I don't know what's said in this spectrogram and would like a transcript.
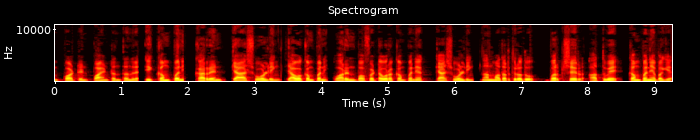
ಇಂಪಾರ್ಟೆಂಟ್ ಪಾಯಿಂಟ್ ಅಂತಂದ್ರೆ ಈ ಕಂಪನಿ ಕರೆಂಟ್ ಕ್ಯಾಶ್ ಹೋಲ್ಡಿಂಗ್. ಯಾವ ಕಂಪನಿ? ವಾರೆನ್ ಬಫೆಟ್ ಅವರ ಕಂಪನಿಯ ಕ್ಯಾಶ್ ಹೋಲ್ಡಿಂಗ್. ನಾನು ಮಾತಾಡ್ತಿರೋದು ಬರ್ಕ್ಷೈರ್ ಆತ್ವೆ ಕಂಪನಿಯ ಬಗ್ಗೆ.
